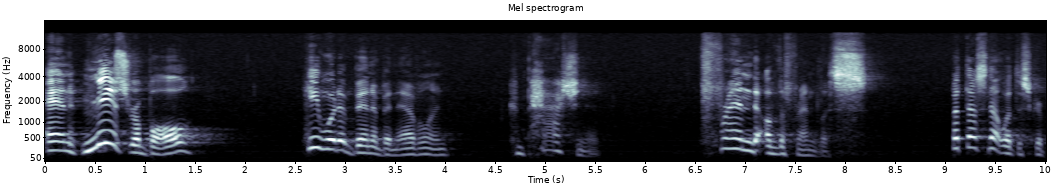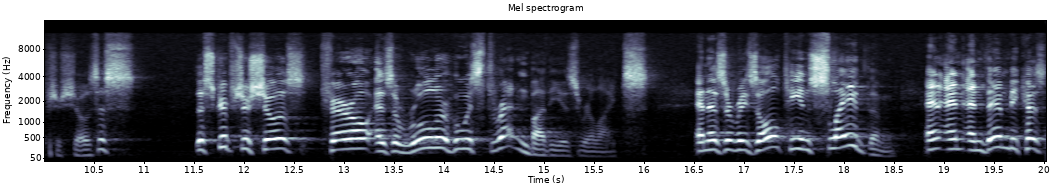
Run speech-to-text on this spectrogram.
and miserable, he would have been a benevolent, compassionate friend of the friendless. But that's not what the scripture shows us. The scripture shows Pharaoh as a ruler who is threatened by the Israelites. And as a result, he enslaved them. And, and, and then, because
